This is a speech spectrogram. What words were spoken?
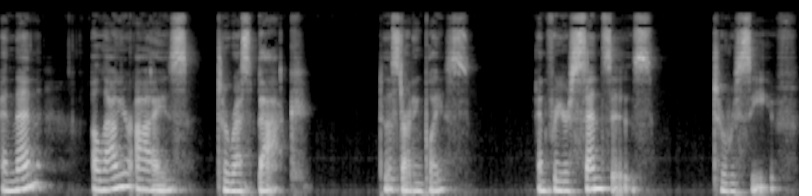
And then allow your eyes to rest back to the starting place and for your senses to receive.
